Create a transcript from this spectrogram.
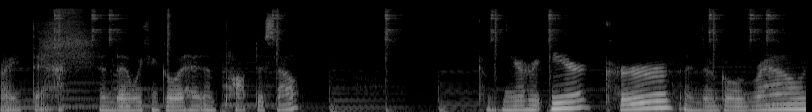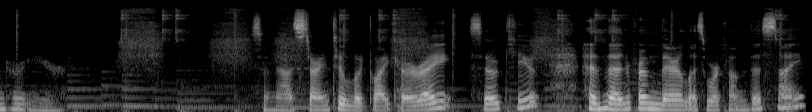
right there. And then we can go ahead and pop this out. Come near her ear, curve, and then go around her ear. So now it's starting to look like her, right? So cute. And then from there, let's work on this side.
